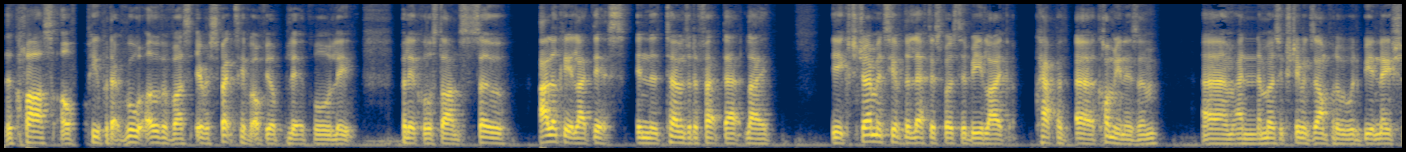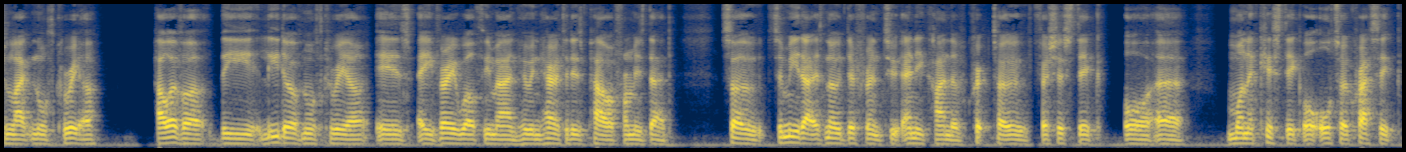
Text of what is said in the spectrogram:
the class of people that rule over us, irrespective of your political political stance. So I look at it like this, in the terms of the fact that like the extremity of the left is supposed to be like cap- uh, communism, um, and the most extreme example would be a nation like North Korea. However, the leader of North Korea is a very wealthy man who inherited his power from his dad. So to me, that is no different to any kind of crypto fascistic or uh, monarchistic or autocratic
